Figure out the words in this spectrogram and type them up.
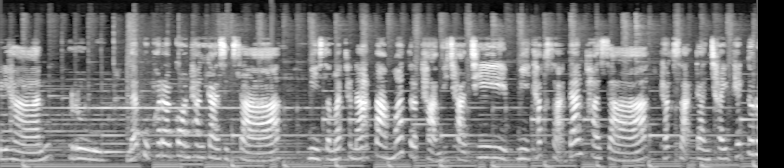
ริหาร ครู และบุคลากรทางการศึกษา มีสมรรถนะตามมาตรฐานวิชาชีพ มีทักษะด้านภาษา ทักษะการใช้เทคโนโล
